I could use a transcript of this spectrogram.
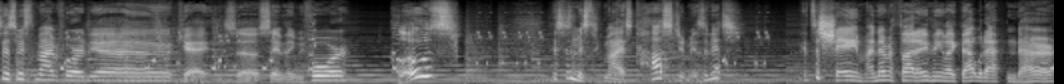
Since Mr. Maya before, yeah, okay, so same thing before. Clothes? This is Mystic Maya's costume, isn't it? It's a shame. I never thought anything like that would happen to her.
